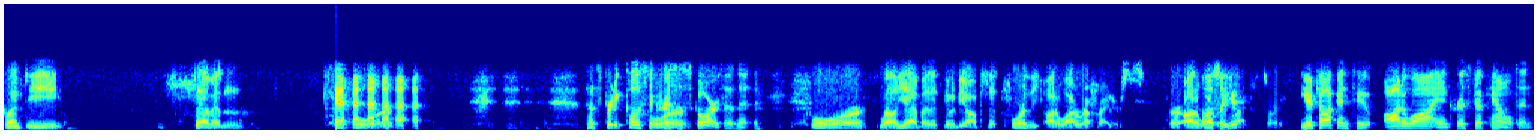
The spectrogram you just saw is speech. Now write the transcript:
27 Four. That's pretty close to Four. Chris's scores, isn't it? for well yeah but it's going to be opposite for the Ottawa Rough Riders or Ottawa Oh, so you're- sorry You're talking to Ottawa and Chris took Hamilton.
